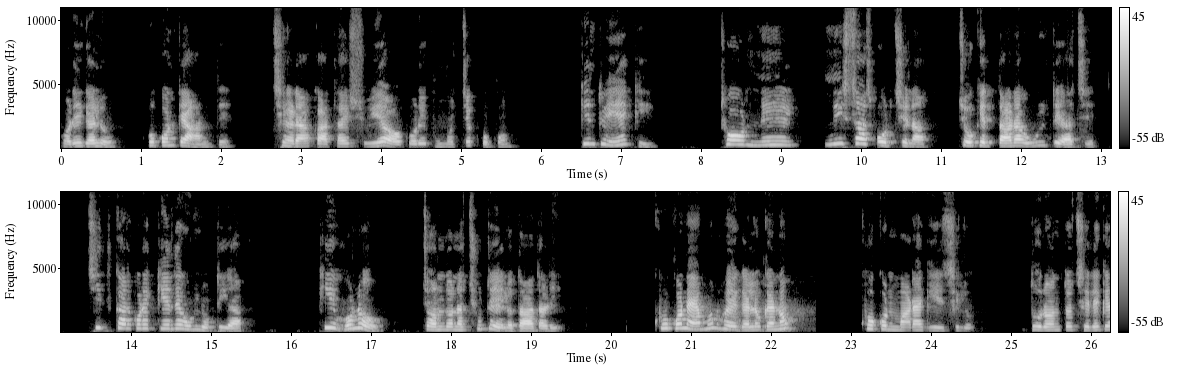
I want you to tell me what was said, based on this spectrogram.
ঘরে গেল খোকনকে আনতে। ছেঁড়া কাঁথায় শুয়ে অগরে ঘুমোচ্ছে খোকন। কিন্তু এ কি? ঠোঁট নীল নিঃশ্বাস পড়ছে না, চোখের তারা উল্টে আছে। চিৎকার করে কেঁদে উঠল টিয়া। কি হলো? চন্দনা ছুটে এলো তাড়াতাড়ি। খোকন এমন হয়ে গেল কেন? খোকন মারা গিয়েছিল। দুরন্ত ছেলেকে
